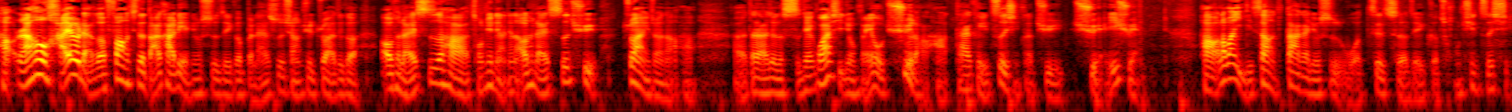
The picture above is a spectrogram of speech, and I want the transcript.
好，然后还有两个放弃的打卡点，就是这个本来是想去转这个奥特莱斯哈，重庆两天的奥特莱斯去转一转的哈，呃，大家这个时间关系就没有去了哈，大家可以自行的去选一选。好，那么以上大概就是我这次的这个重庆之行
